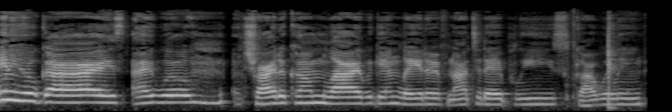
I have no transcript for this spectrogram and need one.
Anywho, guys, I will try to come live again later. If not today, please, God willing,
